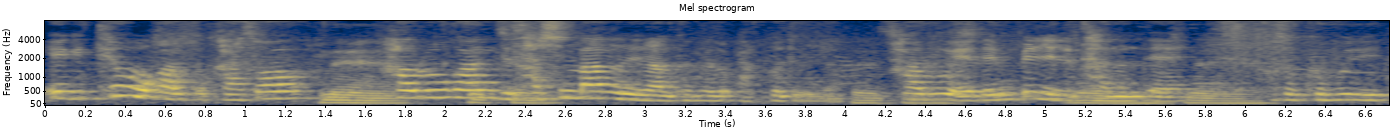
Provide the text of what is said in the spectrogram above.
애기 태워가지고 가서 네. 하루가 이제 그렇죠. 40만 원이라는 금액을 받거든요. 그렇죠. 하루 에덴벨리를 네. 타는데 네. 그래서 그분이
